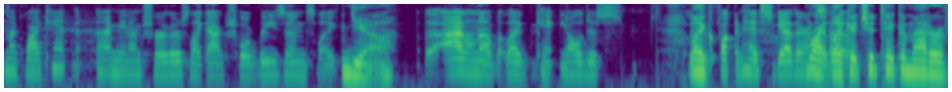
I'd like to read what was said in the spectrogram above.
Like why can't I mean I'm sure there's like actual reasons like Yeah, I don't know but like can't y'all just put Like- your fucking heads together right. Like of- it should take a matter of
